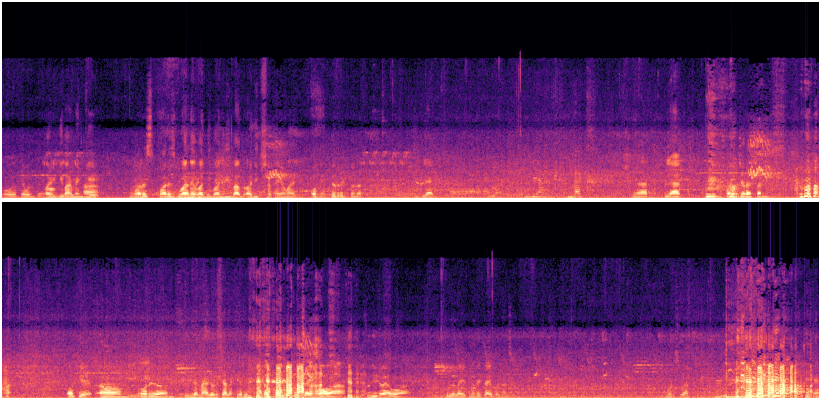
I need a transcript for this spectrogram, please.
क्या बोलते हैं? फॉरेस्ट डिपार्टमेंट के। फॉरेस्ट फॉरेस्ट वन विभाग अधीक्षक है हमारे। Okay favourite colour black black यार ब्लॅक पंचर असताना ओके और um, तुझ्या माझ्याकडे चाला केलं आता पहिले तूच आहे ना बाबा तू हिरो आहे बाबा तुला लाईफमध्ये काय बनायचं? ठीक आहे.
